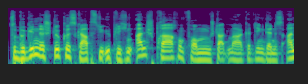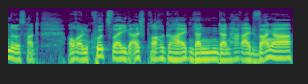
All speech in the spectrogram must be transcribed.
zu Beginn des Stückes gab es die üblichen Ansprachen vom Stadtmarketing. Dennis Anderes hat auch eine kurzweilige Ansprache gehalten. Dann, dann Harald Wanger.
